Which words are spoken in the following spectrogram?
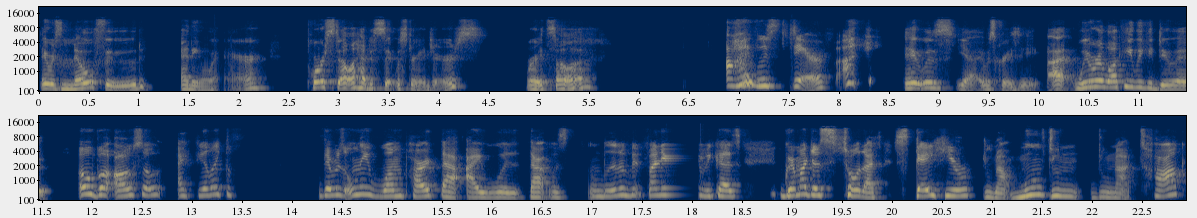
There was no food anywhere. Poor Stella had to sit with strangers, right, Stella? I was terrified. It was, yeah, it was crazy. I, we were lucky we could do it. Oh, but also I feel like the there was only one part that I was that was a little bit funny because grandma just told us stay here, do not move, do do not talk.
